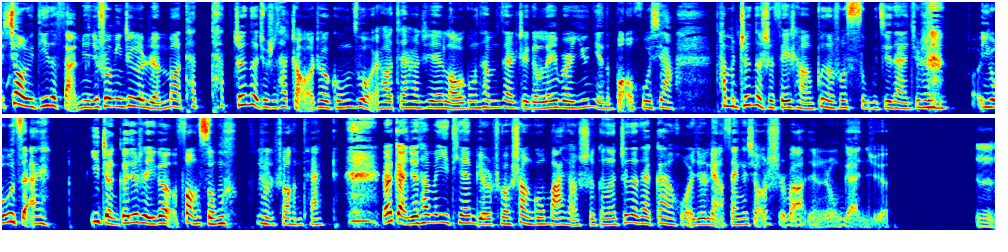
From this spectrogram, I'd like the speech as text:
效率低的反面就说明这个人嘛，他他真的就是他找到这个工作，然后加上这些劳工，他们在这个 labor union 的保护下，他们真的是非常不能说肆无忌惮，就是 悠哉，一整个就是一个放松那种状态，然后感觉他们一天，比如说上工八小时，可能真的在干活就两三个小时吧，就那种感觉，嗯。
